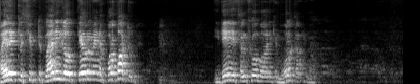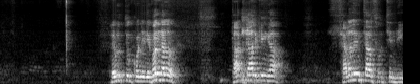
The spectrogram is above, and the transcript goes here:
పైలట్లు షిఫ్ట్ ప్లానింగ్లో తీవ్రమైన పొరపాట్లు. ఇదే సంక్షోభానికి మూల కారణం. ప్రభుత్వం కొన్ని నిబంధనలు తాత్కాలికంగా సడలించాల్సి వచ్చింది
